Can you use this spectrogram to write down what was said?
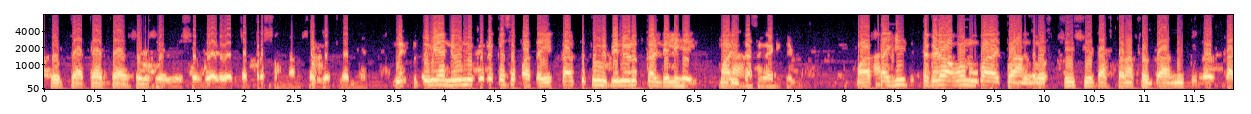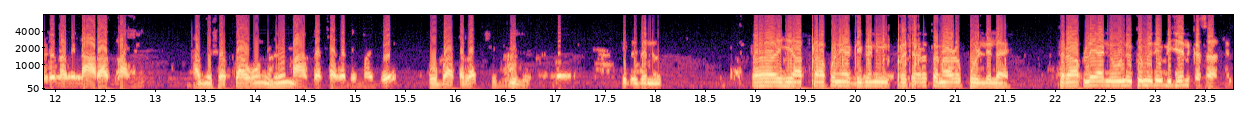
ते त्या त्या त्या विषय- विषय वेळेवरच्या प्रसंगानुसार घेतला निर्णय नाही तुम्ही या निवडणुकीकडे कसं पाहता? एक काळ तर तुम्ही बिनविरोध काढलेली आहे महाविकास आघाडीकडे मग आता ही तगडं आव्हान उभा आहे काँग्रेसची सीट असताना सुद्धा आम्ही विनोद काढून आम्ही नाराज नाही. आम्ही स्वतःहून ही महाविकास आघाडीमध्ये उभाटाला सीट दिली. धन्यवाद. तर हे आता आपण या ठिकाणी प्रचाराचं नारळ फोडलेलं आहे. तर आपल्या या निवडणुकीमध्ये विजय कसा असेल?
